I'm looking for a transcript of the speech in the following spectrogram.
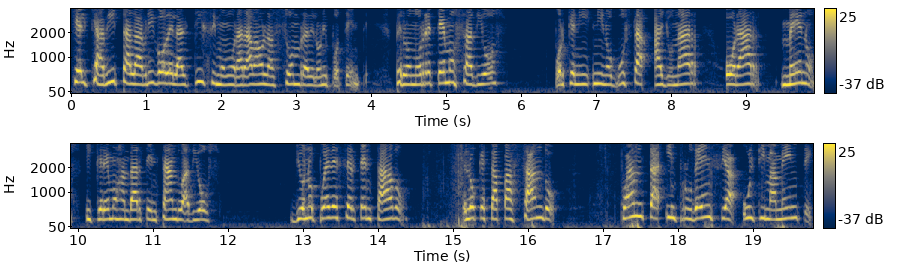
que el que habita al abrigo del Altísimo morará bajo la sombra del Omnipotente. Pero no retemos a Dios, porque ni, ni nos gusta ayunar, orar, menos, y queremos andar tentando a Dios. Dios no puede ser tentado. Es lo que está pasando. Cuánta imprudencia últimamente.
